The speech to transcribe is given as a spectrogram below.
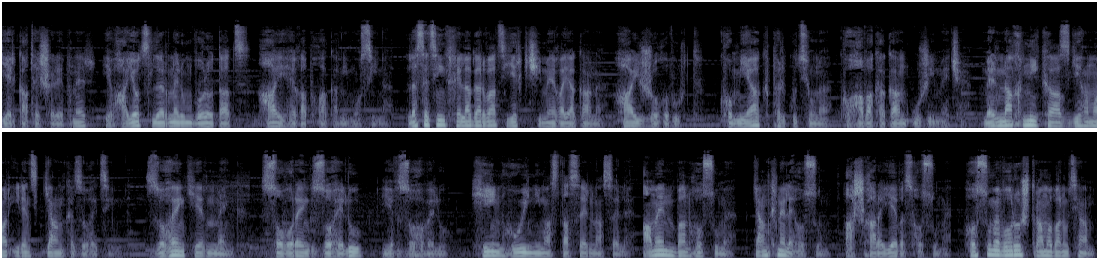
երկաթե շրեփներ եւ հայոց լեռներում որոտած հայ հեղափոխականի մոսինը։ Լսեցին խելագարված երկչի մեղայականը, հայ ժողովուրդ, քո միակ փրկությունը քո հավաքական ուժի մեջ է։ Մեր նախնիքը ազգի համար իրենց կյանքը զոհեցին։ Զոհենք եւ մենք, սովորենք զոհելու եւ զոհվելու։ Հին հույն իմաստասերն ասել է. ամեն բան հոսում է, կյանքն էլ է հոսում, աշխարհը եւս հոսում է հոսում է որոշ տրամաբանությամբ,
